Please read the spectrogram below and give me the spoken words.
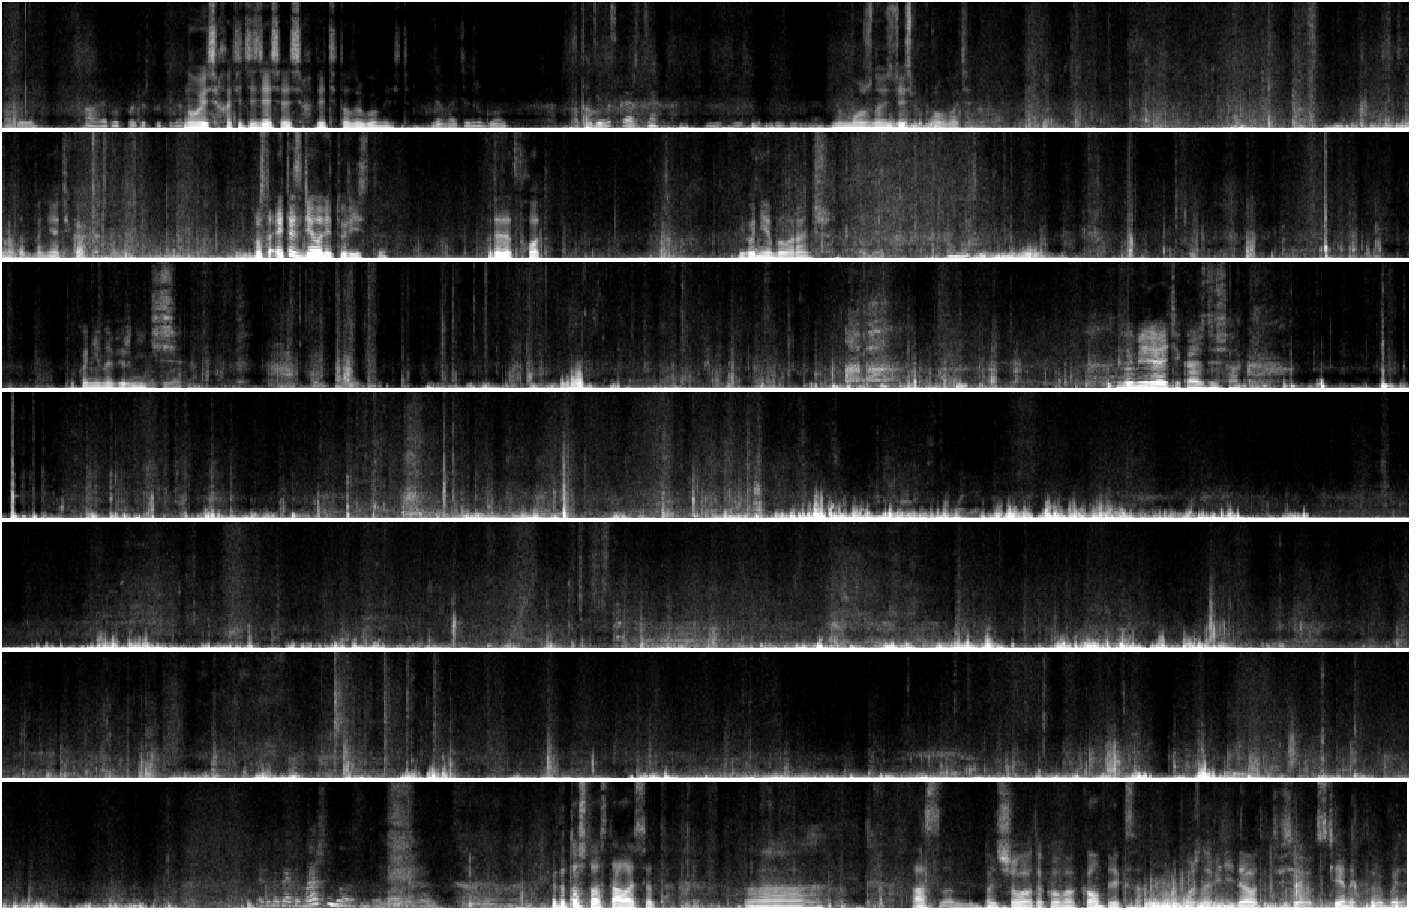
А вы? А, это вот по если хотите здесь, а если хотите, то в другом месте. Давайте в другом. Так. Где вы скажете? Ну, можно здесь попробовать. Надо понять, как. Просто это сделали туристы. Вот этот вход. Его не было раньше. Только не навернитесь. Вымеряете каждый шаг. Это какая-то башня была центровая? Это то, что осталось от э, большого такого комплекса. Можно видеть, да, вот эти все вот стены, которые были.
